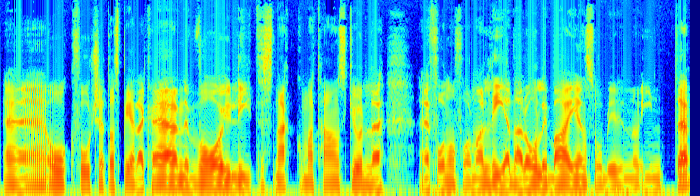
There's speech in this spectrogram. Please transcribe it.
Eh, och fortsätta spela karriären. Det var ju lite snack om att han skulle eh, få någon form av ledarroll i Bayern, så blir det nog inte.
